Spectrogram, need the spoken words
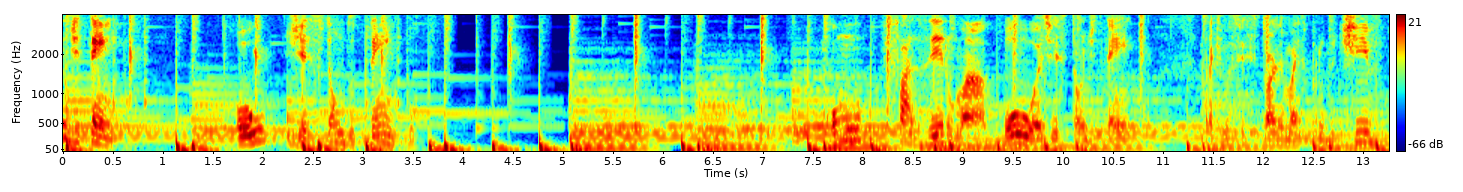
de tempo ou gestão do tempo. Como fazer uma boa gestão de tempo para que você se torne mais produtivo,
